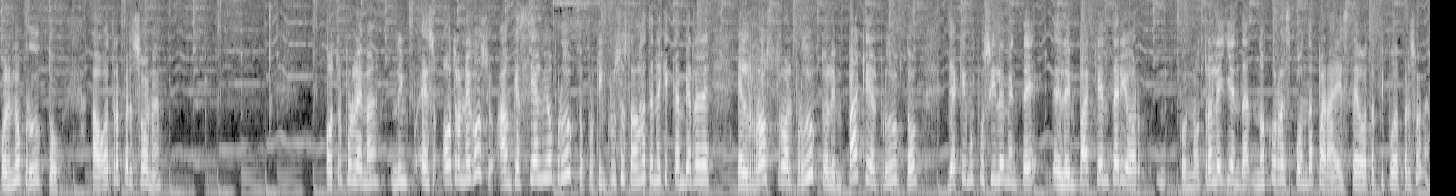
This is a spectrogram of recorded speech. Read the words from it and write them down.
con el mismo producto a otra persona, otro problema es otro negocio, aunque sea el mismo producto, porque incluso hasta vas a tener que cambiarle el rostro al producto, el empaque del producto, ya que muy posiblemente el empaque anterior con otra leyenda no corresponda para este otro tipo de persona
